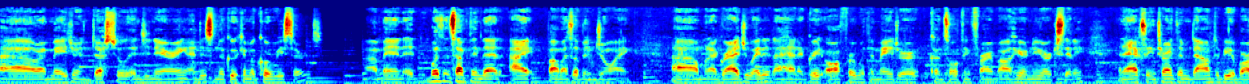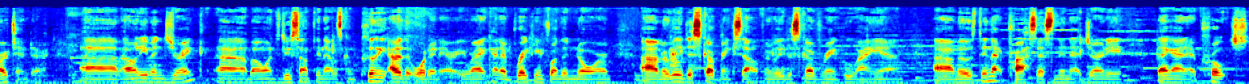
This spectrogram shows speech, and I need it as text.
Uh, I majored in industrial engineering and did some nuclear chemical research. Um, and it wasn't something that I found myself enjoying. Um, when I graduated, I had a great offer with a major consulting firm out here in New York City, and I actually turned them down to be a bartender. Um, I don't even drink, uh, but I wanted to do something that was completely out of the ordinary, right? Kind of breaking from the norm um, and really discovering self and really discovering who I am. Um, it was in that process and in that journey that I got an approach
